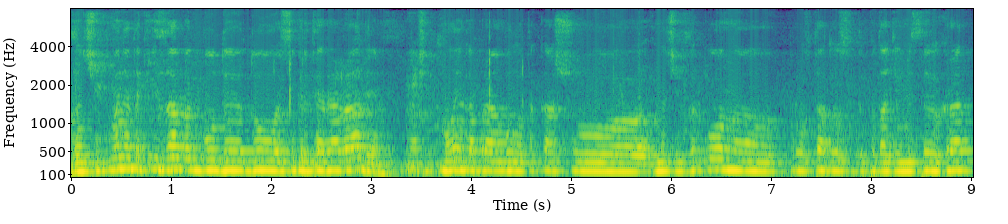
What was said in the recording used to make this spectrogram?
Значить, у мене такий запит буде до секретаря ради. Значить, маленька преамбула така, що значить, закон е, про статус депутатів місцевих рад,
